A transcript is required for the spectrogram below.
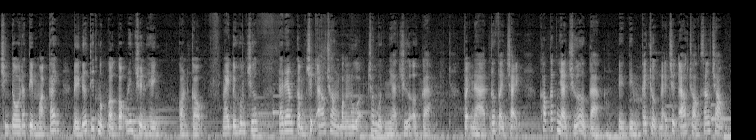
chính tôi đã tìm mọi cách để đưa tiết mục của cậu lên truyền hình. Còn cậu, ngay từ hôm trước, đã đem cầm chiếc áo tròn bằng lụa cho một nhà chứa ở cảng. Vậy là tôi phải chạy khắp các nhà chứa ở cảng để tìm cách chuộc lại chiếc áo tròn sang trọng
